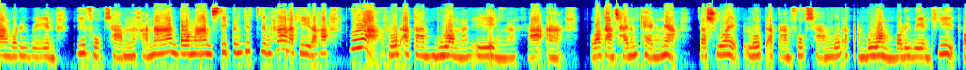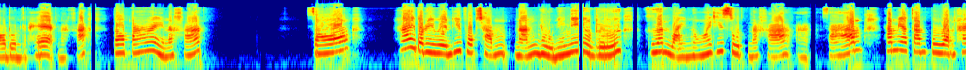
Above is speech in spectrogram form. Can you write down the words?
างบริเวณที่ฟกช้ำนะคะ นานประมาณ 10-15 นาทีนะคะ เพื่อลดอาการบวมนั่นเองนะคะอ่าเพราะว่าการใช้น้ำแข็งเนี่ยจะช่วยลดอาการฟกช้ำลดอาการบวมบริเวณที่เราโดนกระแทกนะคะ ต่อไปนะคะ 2. ให้บริเวณที่ฟกช้ำนั้นอยู่นิ่งๆหรือเคลื่อนไหวน้อยที่สุดนะคะอะสามถ้ามีอาการปวดให้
